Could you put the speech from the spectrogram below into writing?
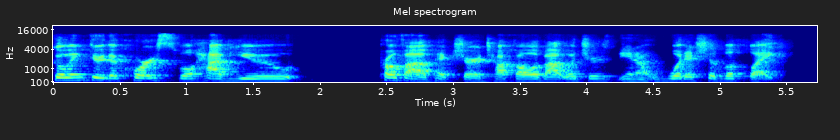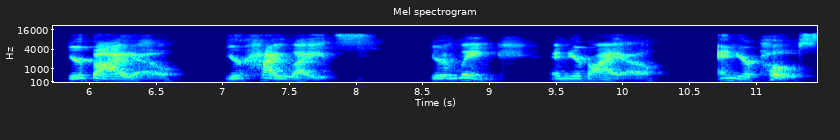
going through the course will have you profile picture, talk all about what your, you know, what it should look like, your bio, your highlights, your link in your bio, and your posts.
